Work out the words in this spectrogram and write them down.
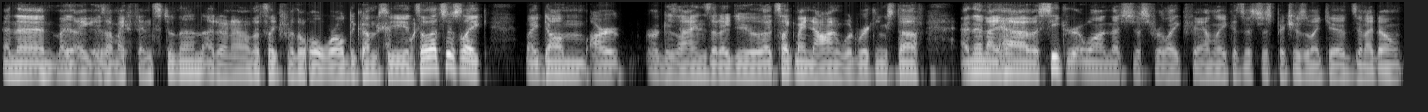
And then my like, is that my Finsta then? I don't know. That's like for the whole world to come see. And so that's just like my dumb art or designs that I do. That's like my non woodworking stuff. And then I have a secret one that's just for like family because it's just pictures of my kids and I don't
